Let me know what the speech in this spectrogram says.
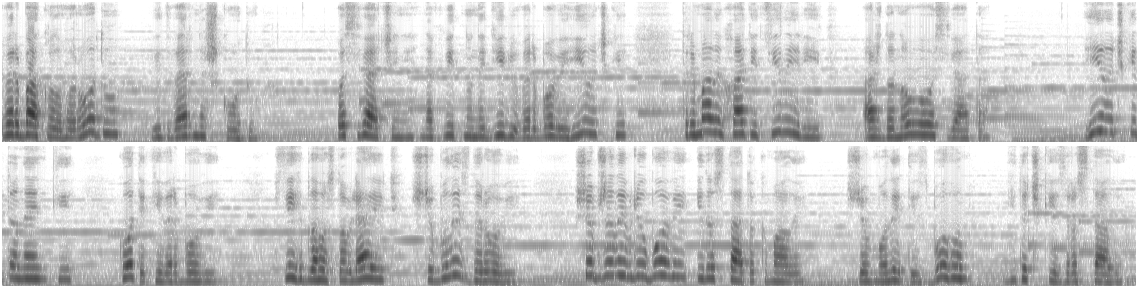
Верба коло городу відверне шкоду. освячені на квітну неділю вербові гілочки, тримали в хаті цілий рік, аж до нового свята. Гілочки тоненькі, котики вербові, всіх благословляють, щоб були здорові, щоб жили в любові і достаток мали, щоб молитись Богом діточки зростали.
